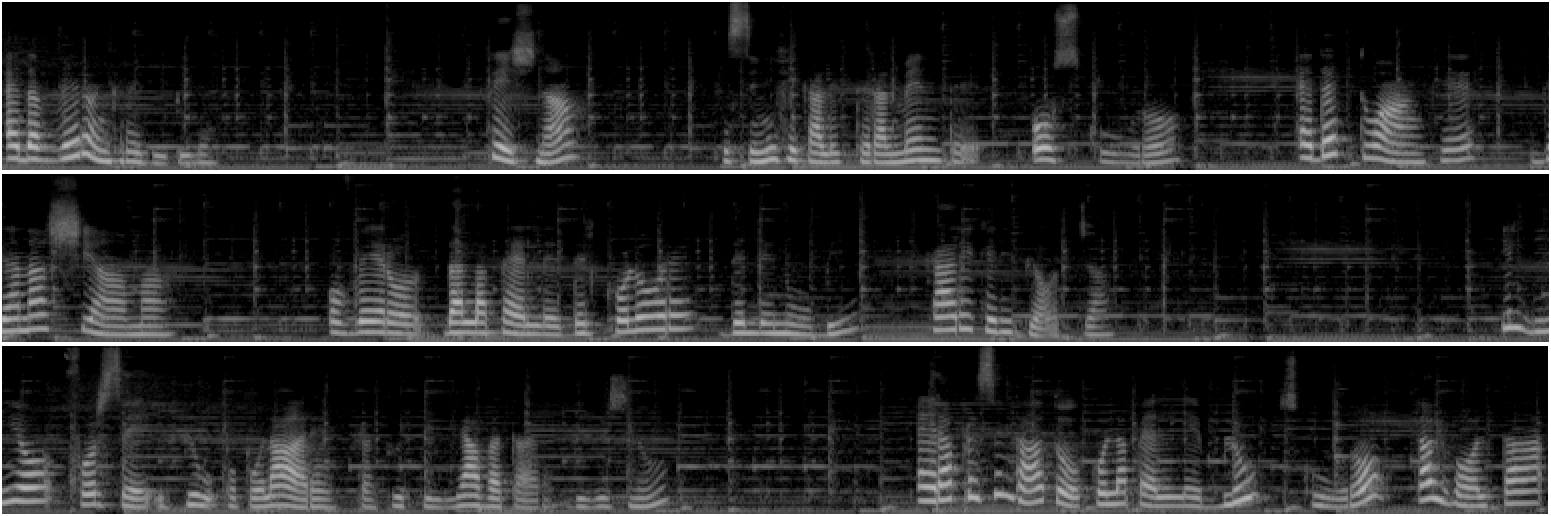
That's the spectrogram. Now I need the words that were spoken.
è davvero incredibile. Krishna, che significa letteralmente oscuro, è detto anche Ganashyama, ovvero dalla pelle del colore delle nubi cariche di pioggia. Il dio, forse il più popolare fra tutti gli avatar di Vishnu, è rappresentato con la pelle blu scuro, talvolta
